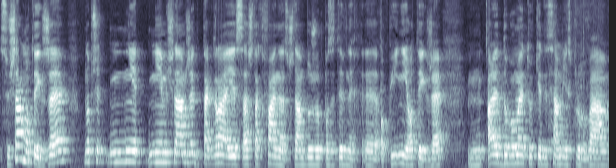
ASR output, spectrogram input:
słyszałem o tej grze, no nie, nie myślałem, że ta gra jest aż tak fajna, czytałem dużo pozytywnych e, opinii o tej grze, mm, ale do momentu, kiedy sam nie spróbowałem,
